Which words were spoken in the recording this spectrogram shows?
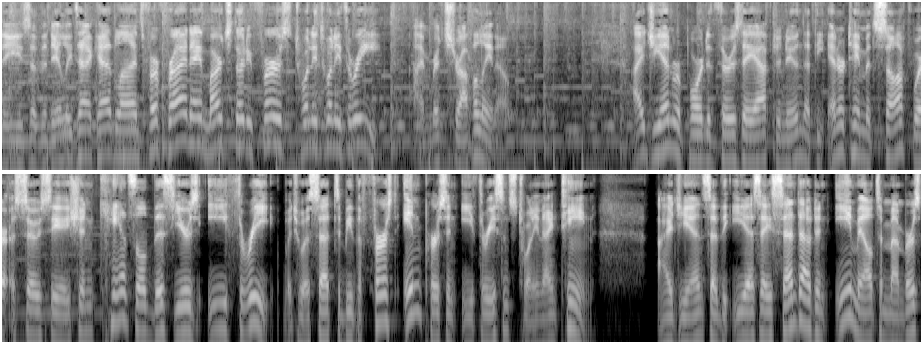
These are the Daily Tech headlines for Friday, March 31st, 2023. I'm Rich Stroffolino. IGN reported Thursday afternoon that the Entertainment Software Association canceled this year's E3, which was set to be the first in-person E3 since 2019. IGN said the ESA sent out an email to members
